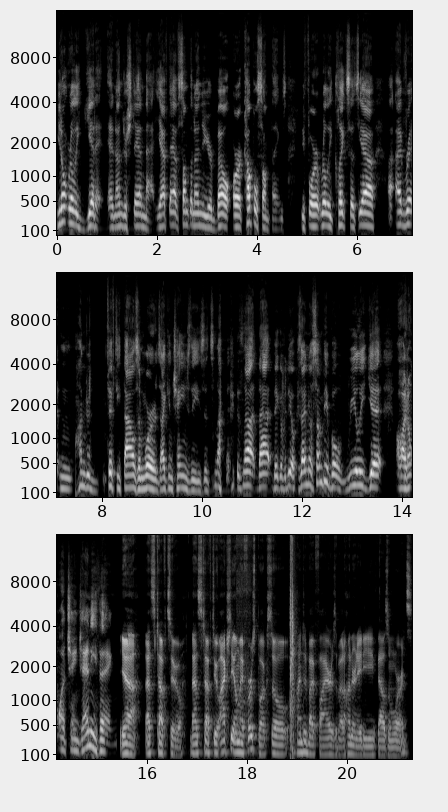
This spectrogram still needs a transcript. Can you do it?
you don't really get it and understand that. You have to have something under your belt or a couple somethings before it really clicks. It's yeah, I've written 150,000 words. I can change these. It's not it's not that big of a deal because I know some people really get, "Oh, I don't want to change anything." Yeah, that's tough too. That's tough too. Actually, on my first book, so Hunted by Fire is about 180,000 words.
